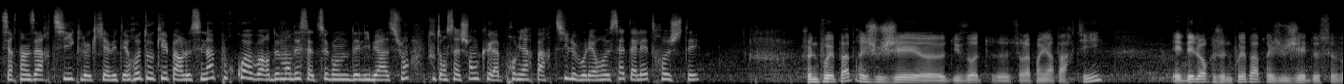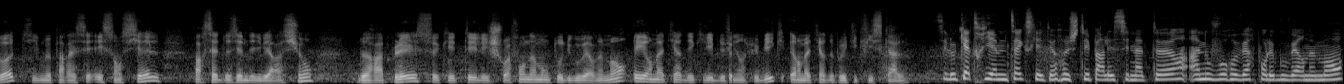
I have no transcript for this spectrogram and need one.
certains articles qui avaient été retoqués par le Sénat. Pourquoi avoir demandé cette seconde délibération tout en sachant que la première partie, le volet recette, allait être rejeté? Je ne pouvais pas préjuger euh, du vote sur la première partie. Et dès lors que je ne pouvais pas préjuger de ce vote, il me paraissait essentiel, par cette deuxième délibération, de rappeler ce qu'étaient les choix fondamentaux du gouvernement et en matière d'équilibre des finances publiques et en matière de politique fiscale. C'est le quatrième texte qui a été rejeté par les sénateurs. Un nouveau revers pour le gouvernement.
